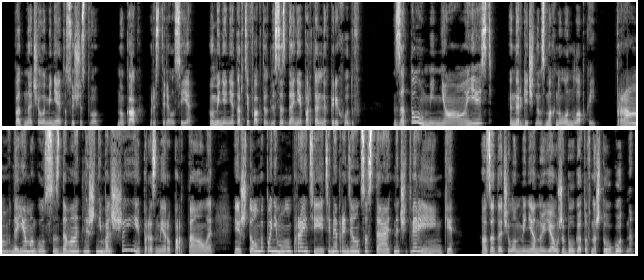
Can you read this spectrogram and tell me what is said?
– подначило меня это существо. «Ну как?» – растерялся я. «У меня нет артефактов для создания портальных переходов». «Зато у меня есть!» – энергично взмахнул он лапкой. Правда, я могу создавать лишь небольшие по размеру порталы, и чтобы по нему пройти, тебе придется встать на четвереньки». Озадачил он меня, но я уже был готов на что угодно,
